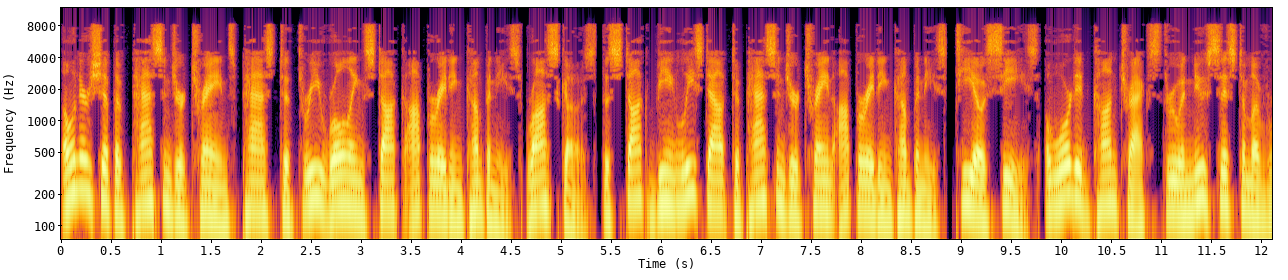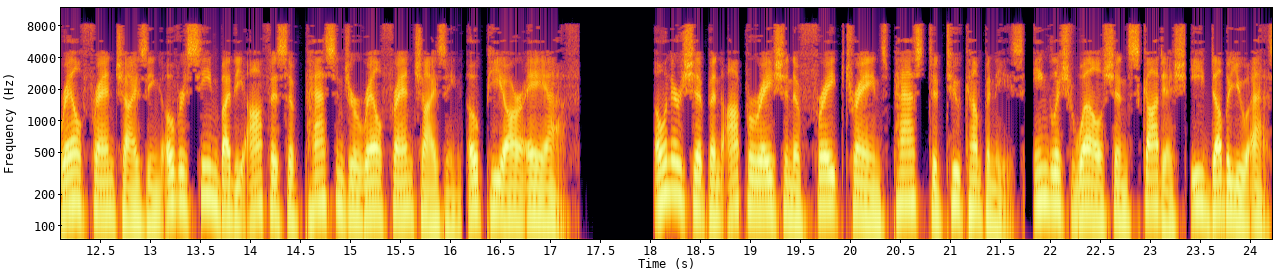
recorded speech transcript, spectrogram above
Ownership of passenger trains passed to three rolling stock operating companies Roscos the stock being leased out to passenger train operating companies TOCs awarded contracts through a new system of rail franchising overseen by the Office of Passenger Rail Franchising. Ownership and operation of freight trains passed to two companies, English Welsh and Scottish EWS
